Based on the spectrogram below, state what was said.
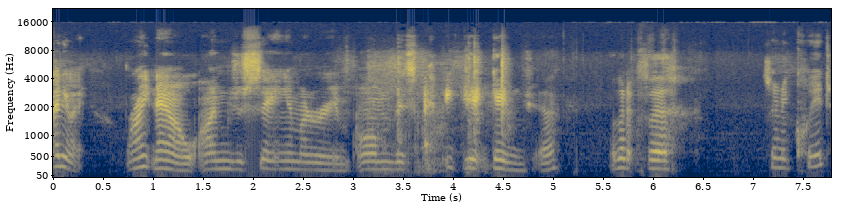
Anyway, right now I'm just sitting in my room on this Epic gaming chair. I got it for it's only quid.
